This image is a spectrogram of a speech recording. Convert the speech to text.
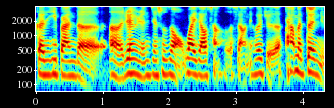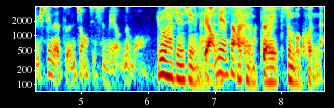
跟一般的呃人与人接触这种外交场合上，你会觉得他们对女性的尊重其实没有那么如果她今天是一个男生，表面上他来的可能不会这么困难。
